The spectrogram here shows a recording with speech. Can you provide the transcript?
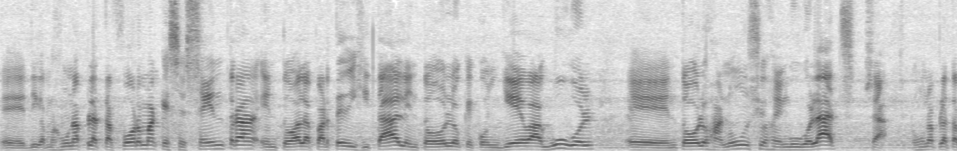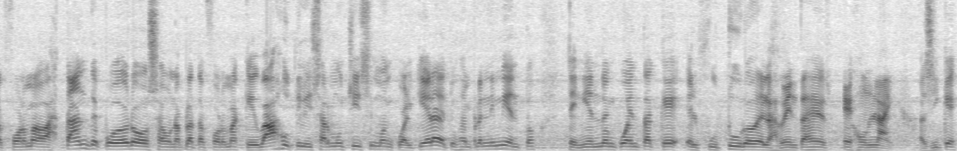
eh, digamos, una plataforma que se centra en toda la parte digital, en todo lo que conlleva Google, eh, en todos los anuncios, en Google Ads, o sea, es una plataforma bastante poderosa, una plataforma que vas a utilizar muchísimo en cualquiera de tus emprendimientos, teniendo en cuenta que el futuro de las ventas es, online. Así que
